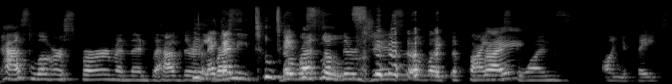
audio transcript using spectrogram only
past lover sperm, and then have their Be like, rest, I need two the rest of their tablespoons. jizz of like the finest Right? ones on your face.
